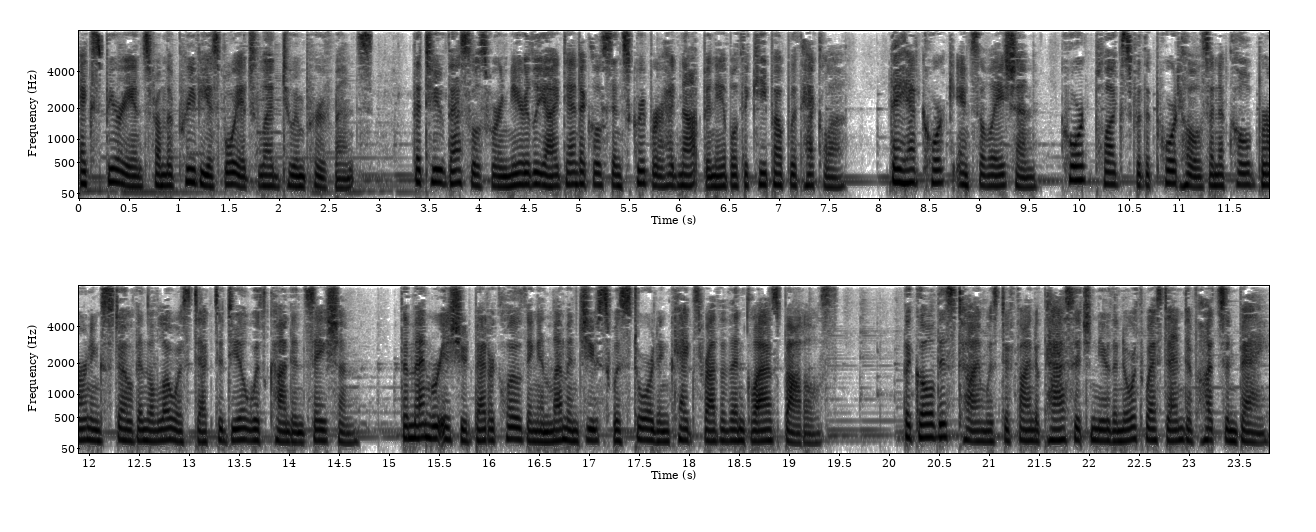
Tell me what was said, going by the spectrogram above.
Experience from the previous voyage led to improvements. The two vessels were nearly identical since Griper had not been able to keep up with Hecla. They had cork insulation, cork plugs for the portholes and a coal burning stove in the lowest deck to deal with condensation. The men were issued better clothing and lemon juice was stored in kegs rather than glass bottles. The goal this time was to find a passage near the northwest end of Hudson Bay.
